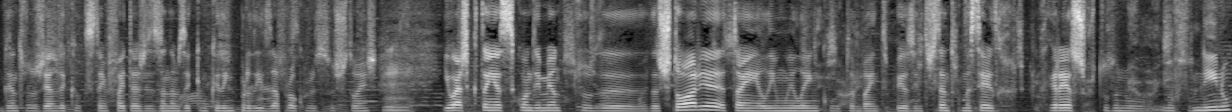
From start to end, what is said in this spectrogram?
dentro do género daquilo que se tem feito. Às vezes andamos aqui um bocadinho perdidos à procura de sugestões. Uhum. Eu acho que tem esse condimento da história, tem ali um elenco também de peso interessante, com uma série de regressos, sobretudo no, no feminino.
